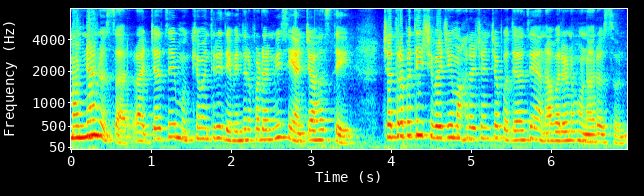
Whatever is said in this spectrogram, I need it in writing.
म्हणण्यानुसार राज्याचे मुख्यमंत्री देवेंद्र फडणवीस यांच्या हस्ते छत्रपती शिवाजी महाराजांच्या पुतळ्याचे अनावरण होणार असून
